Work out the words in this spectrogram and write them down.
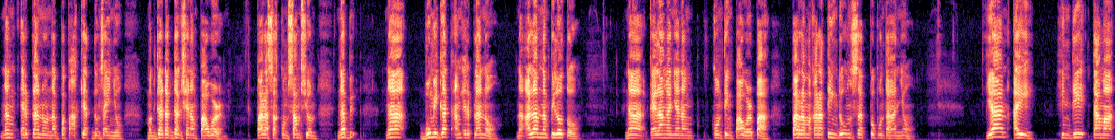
ng eroplano nagpapaakyat doon sa inyo, magdadagdag siya ng power para sa consumption na, na bumigat ang eroplano na alam ng piloto na kailangan niya ng konting power pa para makarating doon sa pupuntahan nyo. Yan ay hindi tama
